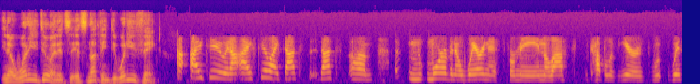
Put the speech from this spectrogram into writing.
you know, what are you doing? It's it's nothing. What do you think? I, I do, and I feel like that's that's um, m- more of an awareness for me in the last couple of years w- with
